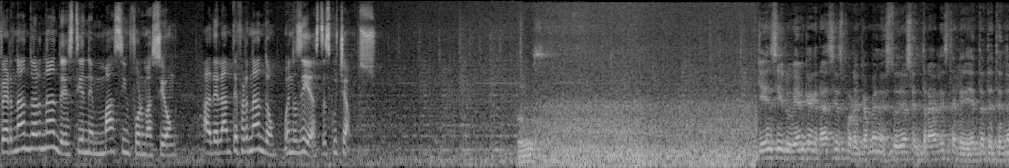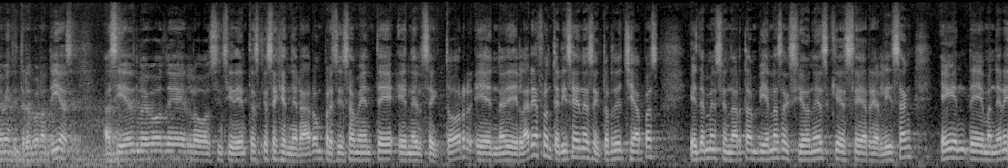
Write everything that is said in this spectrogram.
Fernando Hernández tiene más información. Adelante, Fernando. Buenos días, te escuchamos. Opposed? Jensi Lubianca, gracias por el cambio en estudios centrales, televidentes de Tenda 23, buenos días. Así es, luego de los incidentes que se generaron precisamente en el sector, en el área fronteriza en el sector de Chiapas, es de mencionar también las acciones que se realizan de manera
